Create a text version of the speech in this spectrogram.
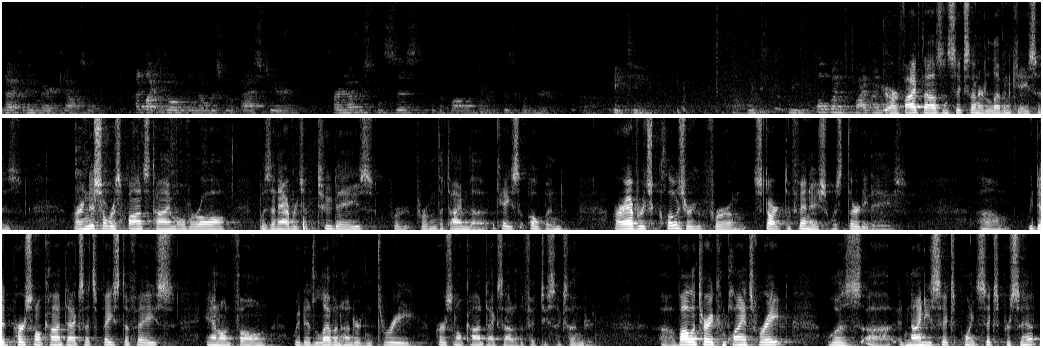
Good afternoon, Mayor and Council. I'd like to go over the numbers for the past year. Our numbers consist of the following for the fiscal year uh, 18. Uh, We we opened 500, or 5,611 cases. Our initial response time overall was an average of two days for, from the time the case opened. Our average closure from start to finish was 30 days. Um, We did personal contacts, that's face-to-face and on phone. We did 1,103 personal contacts out of the 5,600. Uh, Voluntary compliance rate was uh, at 96.6%.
